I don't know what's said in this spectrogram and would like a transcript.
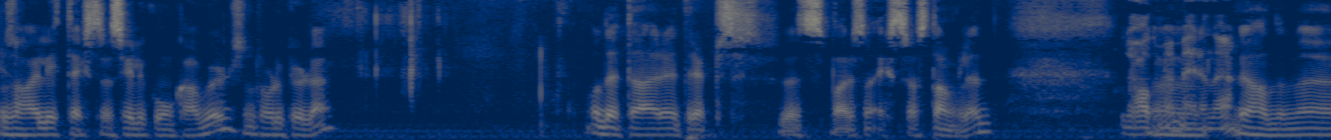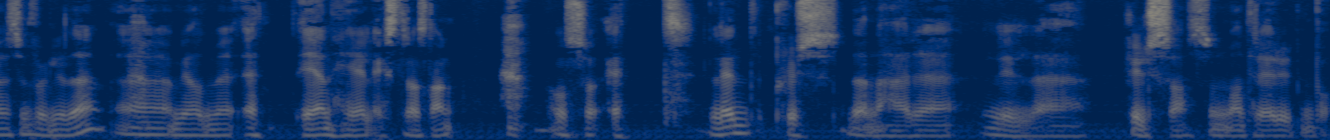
Og så har jeg litt ekstra silikonkabel som tåler kulde. Og dette er et reps, bare sånn ekstra stangledd. Du hadde med mer enn det? Vi hadde med selvfølgelig det. Eh, Vi hadde med et, en hel ekstra stang. Og så ett ledd pluss denne her eh, lille hylsa som man trer utenpå.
